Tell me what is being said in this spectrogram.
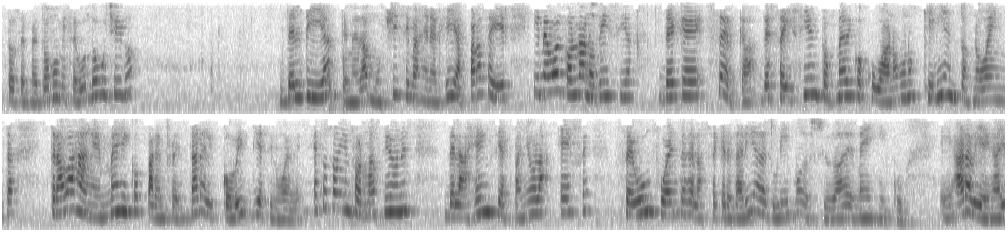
Entonces me tomo mi segundo buchito del día, que me da muchísimas energías para seguir, y me voy con la noticia de que cerca de 600 médicos cubanos, unos 590, trabajan en México para enfrentar el COVID-19. Estas son informaciones de la agencia española EFE, según fuentes de la Secretaría de Turismo de Ciudad de México. Eh, ahora bien, hay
